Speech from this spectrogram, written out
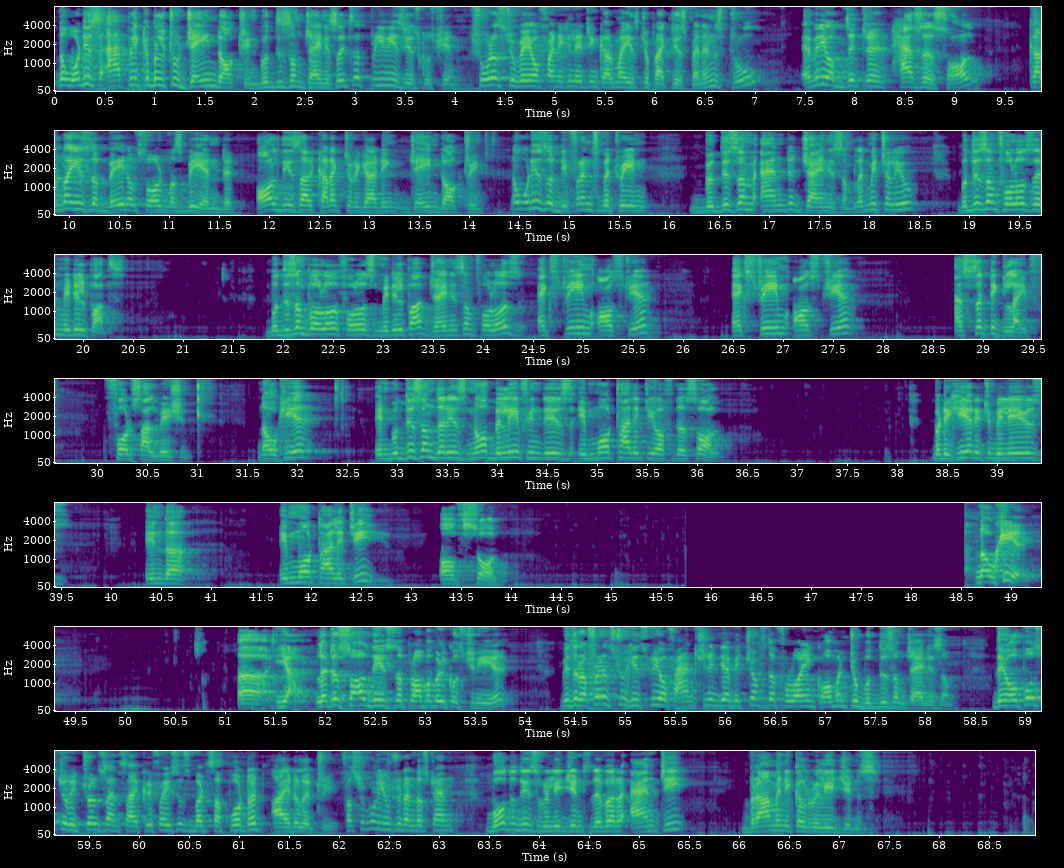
Now what is applicable to Jain doctrine, Buddhism, Jainism? So it's a previous year's question. Surest way of annihilating karma is to practice penance. True. Every object has a soul Karma is the bane of soul must be ended. All these are correct regarding Jain doctrine. Now, what is the difference between Buddhism and Jainism? Let me tell you. Buddhism follows a middle path. Buddhism follow, follows middle path. Jainism follows extreme austere, extreme austere, ascetic life for salvation. Now here, in Buddhism, there is no belief in this immortality of the soul. But here it believes in the immortality of soul. Now here, uh, yeah, let us solve this the probable question here. With reference to history of ancient India, which of the following common to Buddhism, Jainism? They opposed to rituals and sacrifices but supported idolatry. First of all, you should understand both of these religions, they were anti-Brahminical religions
